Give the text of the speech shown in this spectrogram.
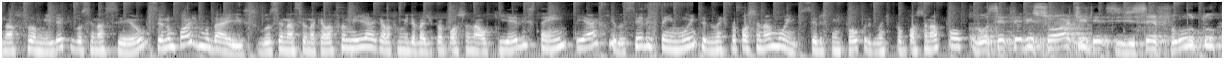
na família que você nasceu, você não pode mudar isso. Você nasceu naquela família, aquela família vai te proporcionar o que eles têm, e é aquilo. Se eles têm muito, eles vão te proporcionar muito. Se eles têm pouco, eles vão te proporcionar pouco. Você teve sorte de, de ser fruto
